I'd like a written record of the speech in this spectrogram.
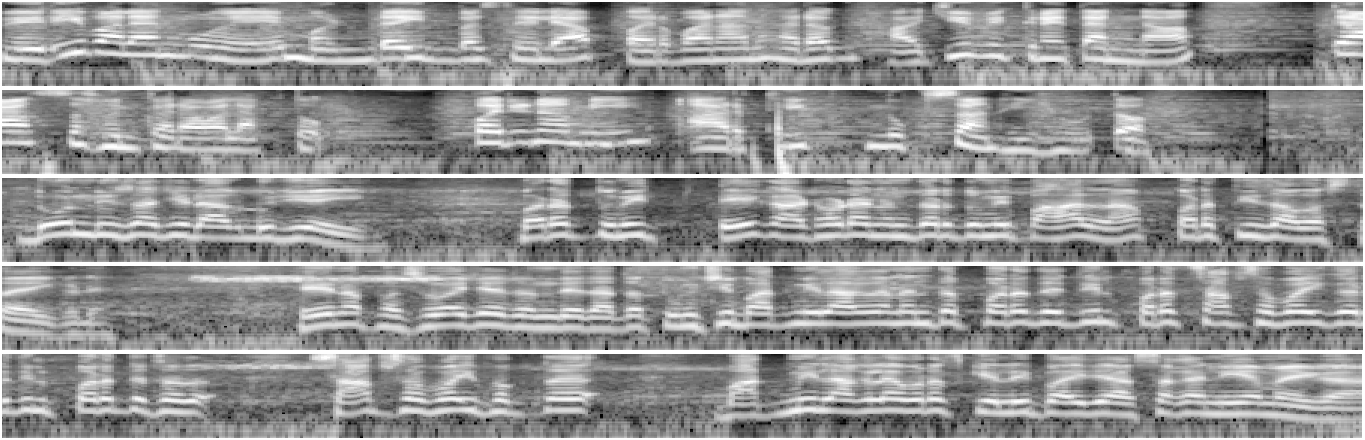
फेरीवाल्यांमुळे मंडईत बसलेल्या परवानाधारक भाजी विक्रेत्यांना त्रास सहन करावा लागतो. परिणामी आर्थिक नुकसानही होतं. दोन दिवसाची डागडुजी आहे परत तुम्ही एक आठवड्यानंतर तुम्ही पाहाल ना परत तीच अवस्था आहे इकडे. हे ना फसवायचे धंदे आहेत. आता तुमची बातमी लागल्यानंतर परत येतील परत साफसफाई करतील परत त्याचं साफसफाई फक्त बातमी लागल्यावरच केली पाहिजे असा काय नियम आहे का?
